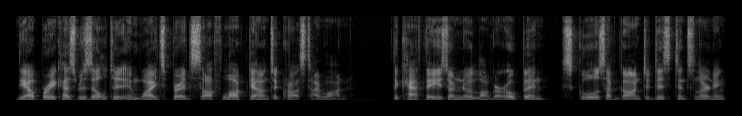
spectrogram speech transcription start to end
The outbreak has resulted in widespread soft lockdowns across Taiwan. The cafes are no longer open, schools have gone to distance learning,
